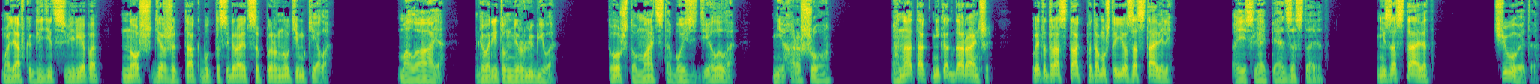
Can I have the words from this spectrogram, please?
Малявка глядит свирепо, нож держит так, будто собирается пырнуть им Кела. «Малая», — говорит он миролюбиво, — «то, что мать с тобой сделала, нехорошо». «Она так никогда раньше. В этот раз так, потому что ее заставили». «А если опять заставят?» «Не заставят». «Чего это?»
